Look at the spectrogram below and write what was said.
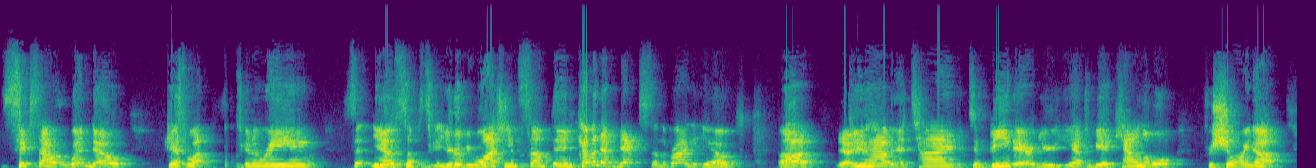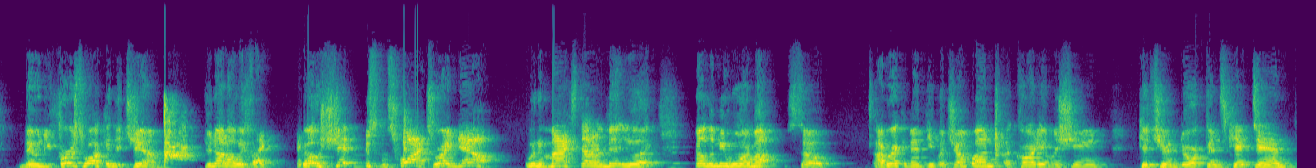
six-hour window. Guess what? It's going to ring. You know, something's, you're going to be watching something coming up next on the broadcast. You know, uh, yeah, you yeah. having a time to be there. and You, you have to be accountable for showing up. then when you first walk in the gym, you're not always like, oh shit, do some squats right now. I'm to max out in a minute. You're like, no, let me warm up. So I recommend people jump on a cardio machine, get your endorphins kicked in.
